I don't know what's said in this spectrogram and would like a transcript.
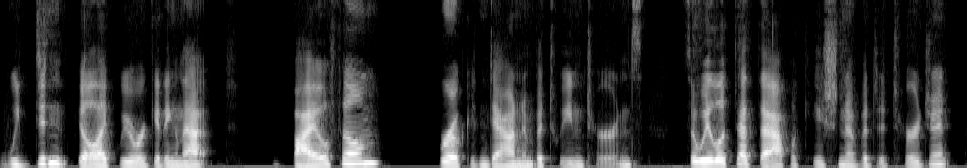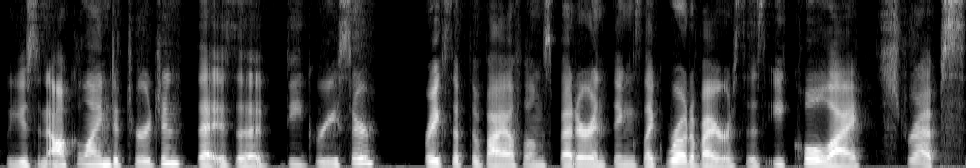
we didn't feel like we were getting that biofilm broken down in between turns. So we looked at the application of a detergent. We used an alkaline detergent that is a degreaser, breaks up the biofilms better, and things like rotaviruses, E. coli, streps,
